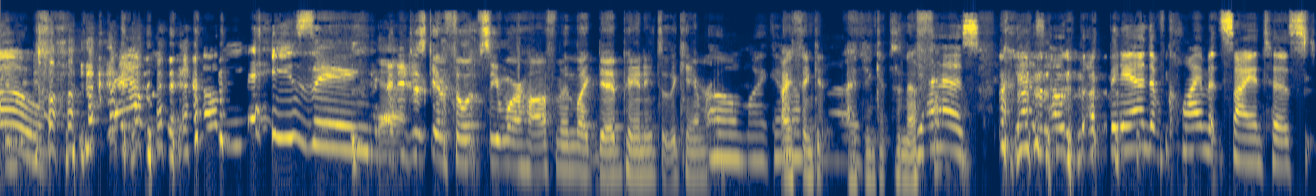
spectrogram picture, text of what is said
Oh, that was amazing! And you just give Philip Seymour Hoffman like deadpanning to the camera. Oh my god! I think it. I think it's enough. fun. yes, yes, a, a band of climate scientists.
